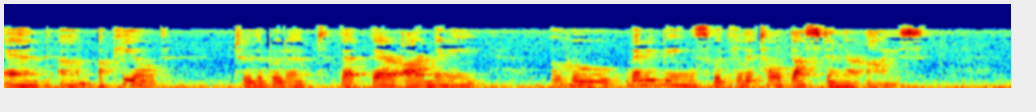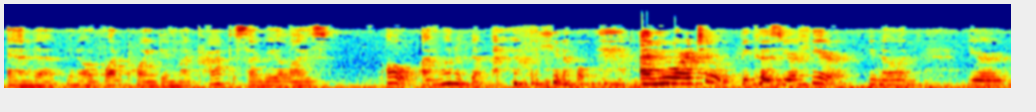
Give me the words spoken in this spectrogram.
and um, appealed to the Buddha that there are many who many beings with little dust in their eyes. And uh, you know, at one point in my practice, I realized, oh, I'm one of them, you know, and you are too because you're here, you know, and you're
